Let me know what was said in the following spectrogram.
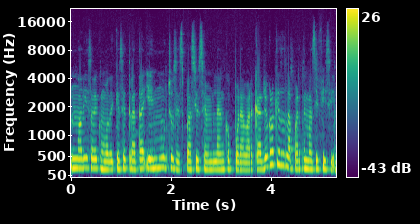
nadie sabe como de qué se trata y hay muchos espacios en blanco por abarcar. Yo creo que esa es la parte más difícil.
